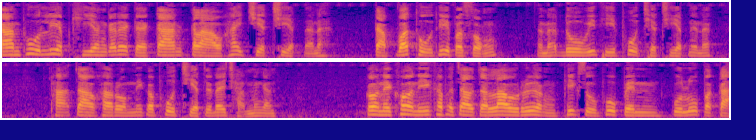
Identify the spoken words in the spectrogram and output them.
การพูดเรียบเคียงก็ได้แก่การกล่าวให้เฉียดเฉียดนะนะกับวัตถุที่ประสงค์นะดูวิธีพูดเฉียดเฉียดเนี่ยนะพระเจ้าคารมนี่ก็พูดเฉียดจนได้ฉันเหมือนกัน ก็ในข้อนี้ข้าพเจ้าจะเล่าเรื่องภิกษุผู้เป็นกุลุปกะ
